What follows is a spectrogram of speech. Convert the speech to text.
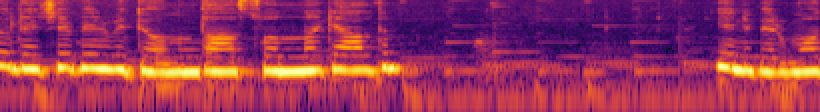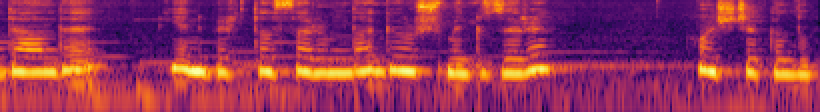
Böylece bir videomun daha sonuna geldim. Yeni bir modelde, yeni bir tasarımda görüşmek üzere. Hoşçakalın.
